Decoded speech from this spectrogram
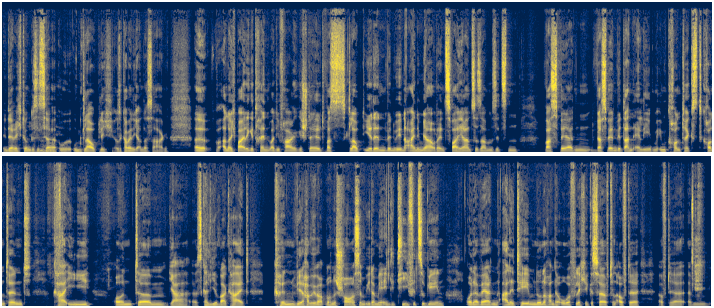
in der Richtung, das ist ja unglaublich. Also kann man nicht anders sagen. Äh, an euch beide getrennt war die Frage gestellt, was glaubt ihr denn, wenn wir in einem Jahr oder in zwei Jahren zusammensitzen, was werden, was werden wir dann erleben im Kontext Content, KI, und ähm, ja, Skalierbarkeit. Können wir, haben wir überhaupt noch eine Chance, wieder mehr in die Tiefe zu gehen? Oder werden alle Themen nur noch an der Oberfläche gesurft und auf der, auf der ähm,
